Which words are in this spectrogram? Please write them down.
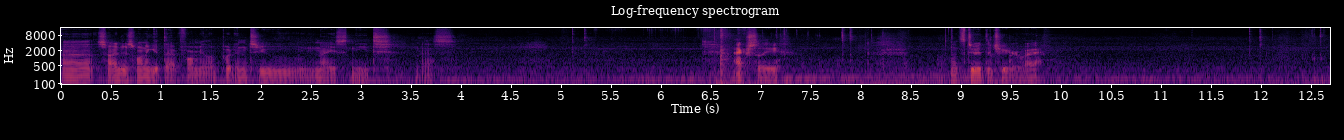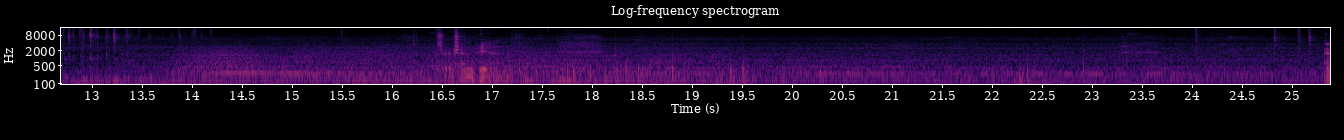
Uh, so I just want to get that formula put into nice neatness. Actually, let's do it the cheater way. Search npm. Uh,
